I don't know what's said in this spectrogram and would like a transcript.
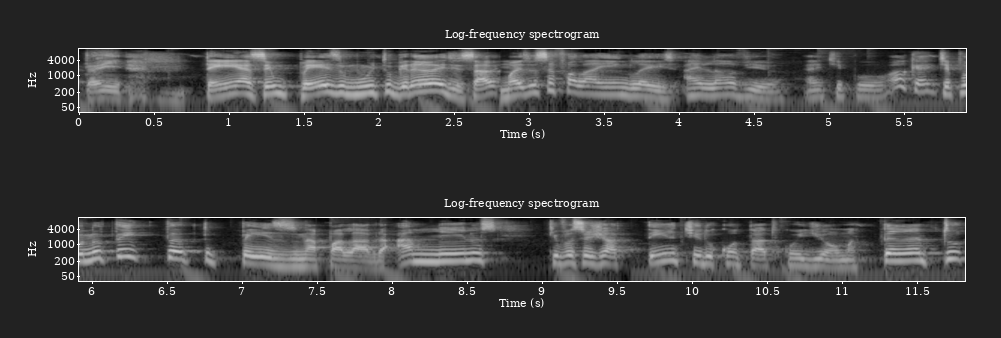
Tem, tem assim um peso muito grande, sabe? Mas você falar em inglês I love you, é tipo, ok. Tipo, não tem tanto peso na palavra, a menos que você já tenha tido contato com o idioma tanto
